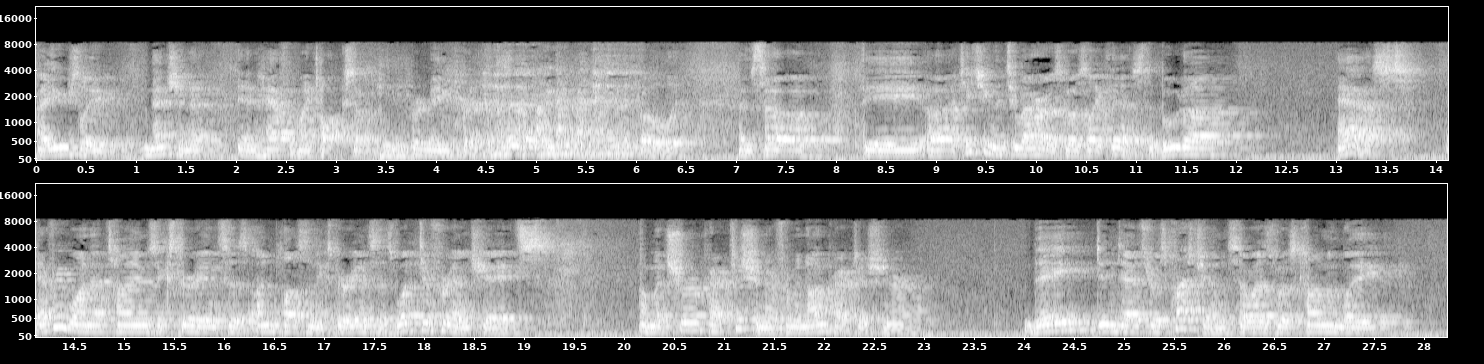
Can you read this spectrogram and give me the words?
I usually mention it in half of my talk, so you've heard me. Probably. And so the uh, teaching of the two arrows goes like this The Buddha asked Everyone at times experiences unpleasant experiences. What differentiates a mature practitioner from a non practitioner? They didn't answer his question, so as was commonly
